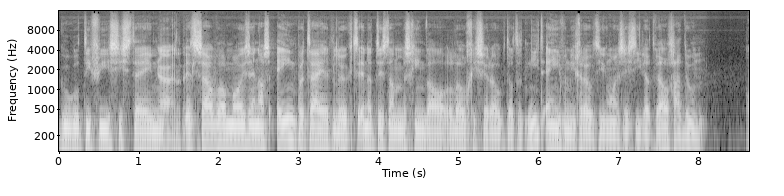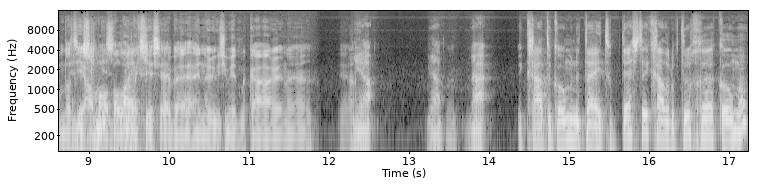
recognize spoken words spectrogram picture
Google TV-systeem. Ja, nee. het zou wel mooi zijn als één partij het lukt. En dat is dan misschien wel logischer ook... dat het niet één van die grote jongens is die dat wel gaat doen. Omdat En die allemaal belangetjes hebben en ruzie met elkaar. En, eh, ja. Ja, ja. Nou, ik ga het de komende tijd op testen. Ik ga erop terugkomen.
